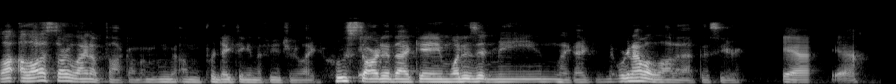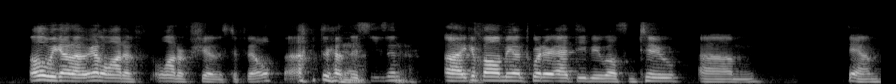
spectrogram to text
A lot, a lot of starting lineup talk. I'm, I'm, I'm predicting in the future, like who started that game, what does it mean? Like I, we're gonna have a lot of that this year. yeah, yeah. Oh, we got a we got a lot of a lot of shows to fill uh, throughout Yeah, this season. yeah. Uh, you can follow me on Twitter at dbwilson2. Um, yeah, um,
